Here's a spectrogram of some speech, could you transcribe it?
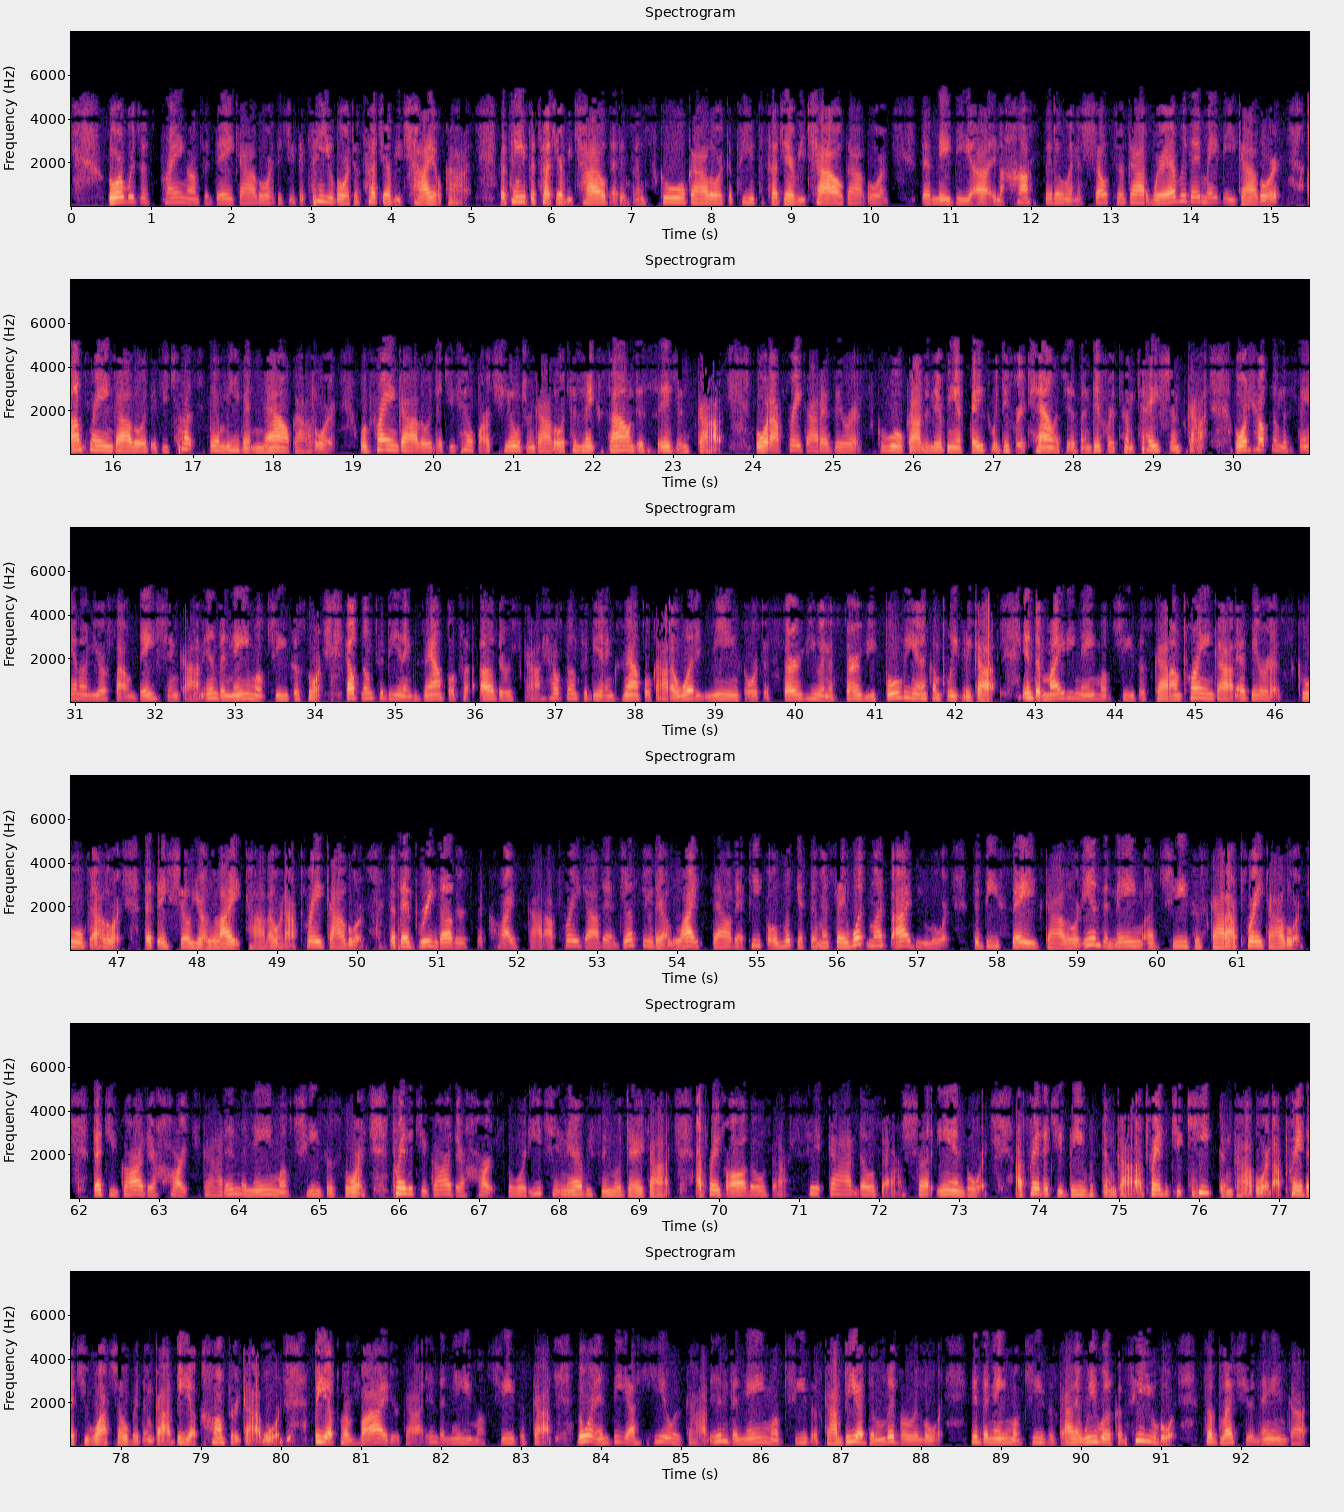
Lord, we're just praying on today, God, Lord, that you continue, Lord, to touch every child, God. Continue to touch every child that is in school, God, Lord. Continue to touch every child, God, Lord that may be uh, in a hospital, in a shelter, God, wherever they may be, God, Lord. I'm praying, God, Lord, that you touch them even now, God, Lord. We're praying, God, Lord, that you help our children, God, Lord, to make sound decisions, God. Lord, I pray, God, as they're at school, God, and they're being faced with different challenges and different temptations, God. Lord, help them to stand on your foundation, God, in the name of Jesus, Lord. Help them to be an example to others, God. Help them to be an example, God, of what it means, Lord, to serve you and to serve you fully and completely, God. In the mighty name of Jesus, God, I'm praying, God, as they're at school, God, Lord, that they show your light, God, Lord. I pray, God, Lord, that they bring others to Christ, God. I pray, God, that just through their lifestyle that people look at them and say, what must I do, Lord, to be saved, God, Lord? In the name of Jesus, God, I pray, God, Lord, that you guard their hearts, God, in the name of Jesus, Lord. Pray that you guard their hearts, Lord, each and every single day, God. I pray for all those that are sick, God, those that are shut in, Lord. I pray that you be with them, God. I pray that you keep them, God, Lord. I pray that you watch over them, God. Be a comfort, God, Lord. Be a provider, God, in the name of Jesus, God. Lord, and be a healer, God, in the name of Jesus, God. Be a deliverer, Lord, in the name of Jesus, God. And we will continue, Lord, to bless your name, God.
